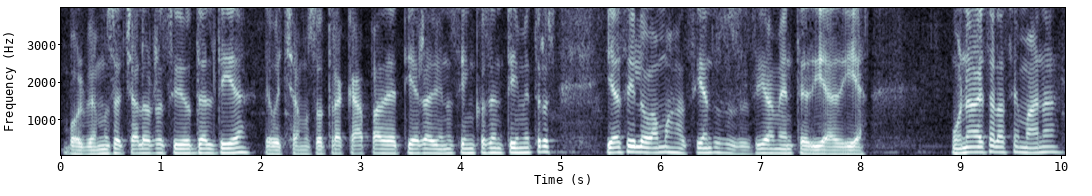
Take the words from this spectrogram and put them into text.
volvemos a echar los residuos del día, le echamos otra capa de tierra de unos 5 centímetros y así lo vamos haciendo sucesivamente día a día. Una vez a la semana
